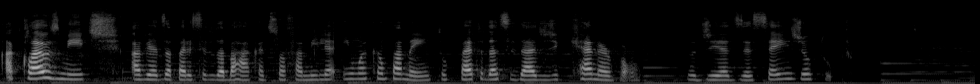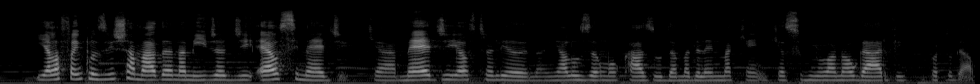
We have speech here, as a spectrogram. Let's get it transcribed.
A Cleo Smith havia desaparecido da barraca de sua família em um acampamento perto da cidade de Carnarvon, no dia 16 de outubro. E ela foi inclusive chamada na mídia de Elsie Mad, que é a Mad australiana, em alusão ao caso da Madeleine McCann, que assumiu lá no Algarve, em Portugal.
